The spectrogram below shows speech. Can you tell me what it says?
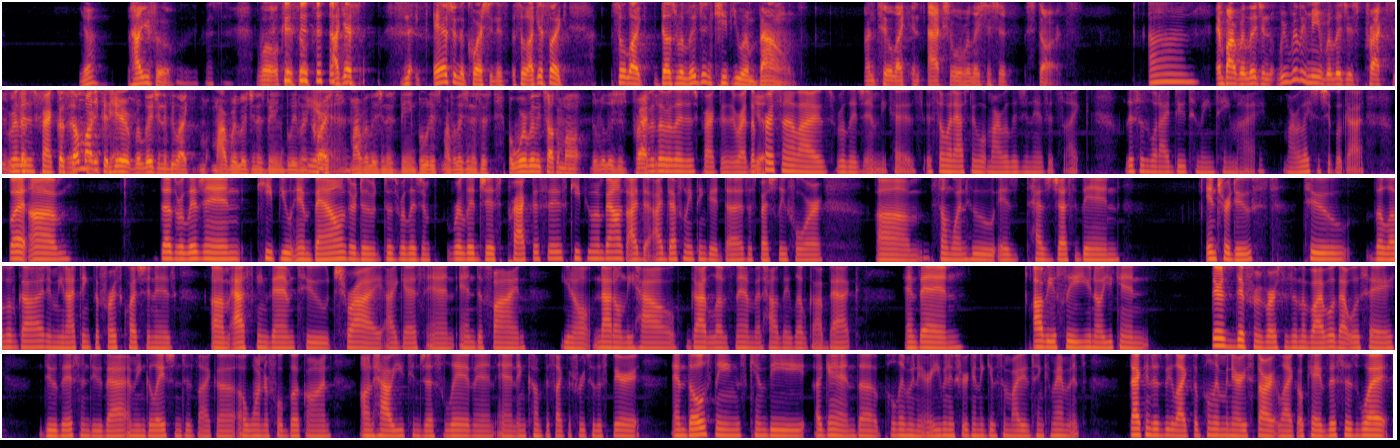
Yeah, how you feel? What was your question? Well, okay, so I guess answering the question is so I guess like so like does religion keep you in bounds until like an actual relationship starts? Um. And by religion, we really mean religious practices. Religious because, practices, Because somebody course, could hear religion and be like, my religion is being believing in Christ. My religion is being Buddhist. My religion is this. But we're really talking about the religious With practices. the religious practice, right? The Yeah. personalized religion. Because if someone asks me what my religion is, it's like, this is what I do to maintain my my relationship with God. But um, does religion keep you in bounds, or do, does religion religious practices keep you in bounds? I, d- I definitely think it does, especially for um someone who is has just been introduced to the love of God? I mean, I think the first question is um, asking them to try, I guess, and and define, you know, not only how God loves them, but how they love God back. And then, obviously, you know, you can. There's different verses in the Bible that will say, "Do this and do that." I mean, Galatians is like a, a wonderful book on on how you can just live and and encompass like the fruits of the spirit and those things can be again the preliminary even if you're going to give somebody the 10 commandments that can just be like the preliminary start like okay this is what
